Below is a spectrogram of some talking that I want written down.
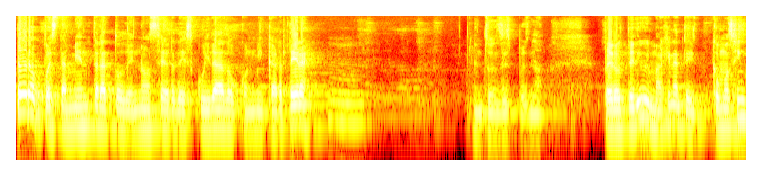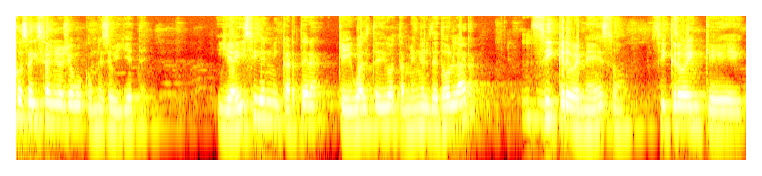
Pero pues también trato de no ser descuidado con mi cartera. Mm, Entonces, pues no. Pero te digo, imagínate, como 5 o 6 años llevo con ese billete. Y ahí sigue en mi cartera, que igual te digo también el de dólar. Sí creo en eso. Sí creo en que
